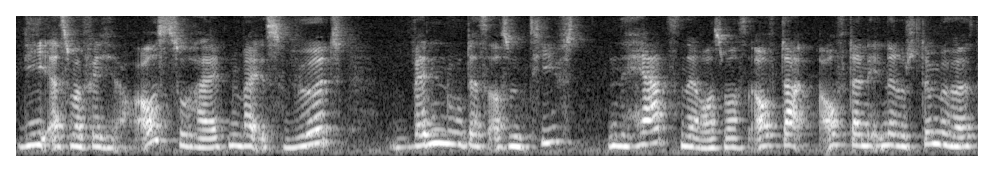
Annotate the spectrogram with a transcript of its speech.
die erstmal vielleicht auch auszuhalten, weil es wird, wenn du das aus dem tiefsten Herzen heraus machst, auf, da, auf deine innere Stimme hörst,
